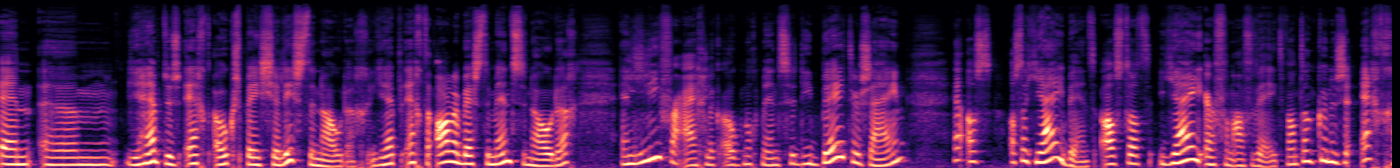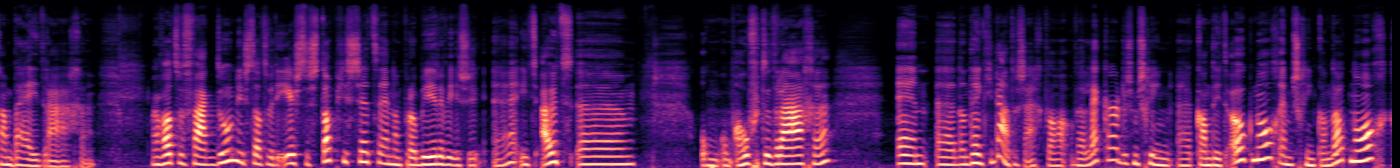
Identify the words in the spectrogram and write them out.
En um, je hebt dus echt ook specialisten nodig. Je hebt echt de allerbeste mensen nodig. En liever eigenlijk ook nog mensen die beter zijn hè, als, als dat jij bent. Als dat jij ervan af weet. Want dan kunnen ze echt gaan bijdragen. Maar wat we vaak doen is dat we de eerste stapjes zetten en dan proberen we eens, hè, iets uit uh, om, om over te dragen. En uh, dan denk je, nou, dat is eigenlijk wel, wel lekker. Dus misschien uh, kan dit ook nog en misschien kan dat nog.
